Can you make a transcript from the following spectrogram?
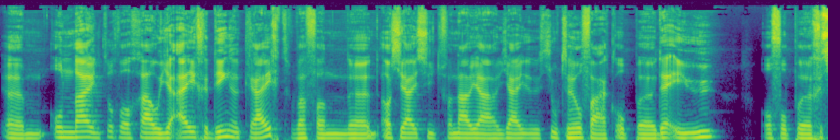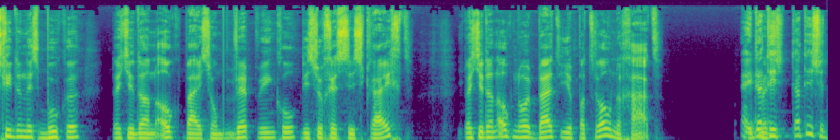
ehm, online toch wel gauw je eigen dingen krijgt. Waarvan eh, als jij ziet van nou ja, jij zoekt heel vaak op eh, de EU of op eh, geschiedenisboeken. Dat je dan ook bij zo'n webwinkel die suggesties krijgt. Dat je dan ook nooit buiten je patronen gaat. Nee, dat, is, dat, is het,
